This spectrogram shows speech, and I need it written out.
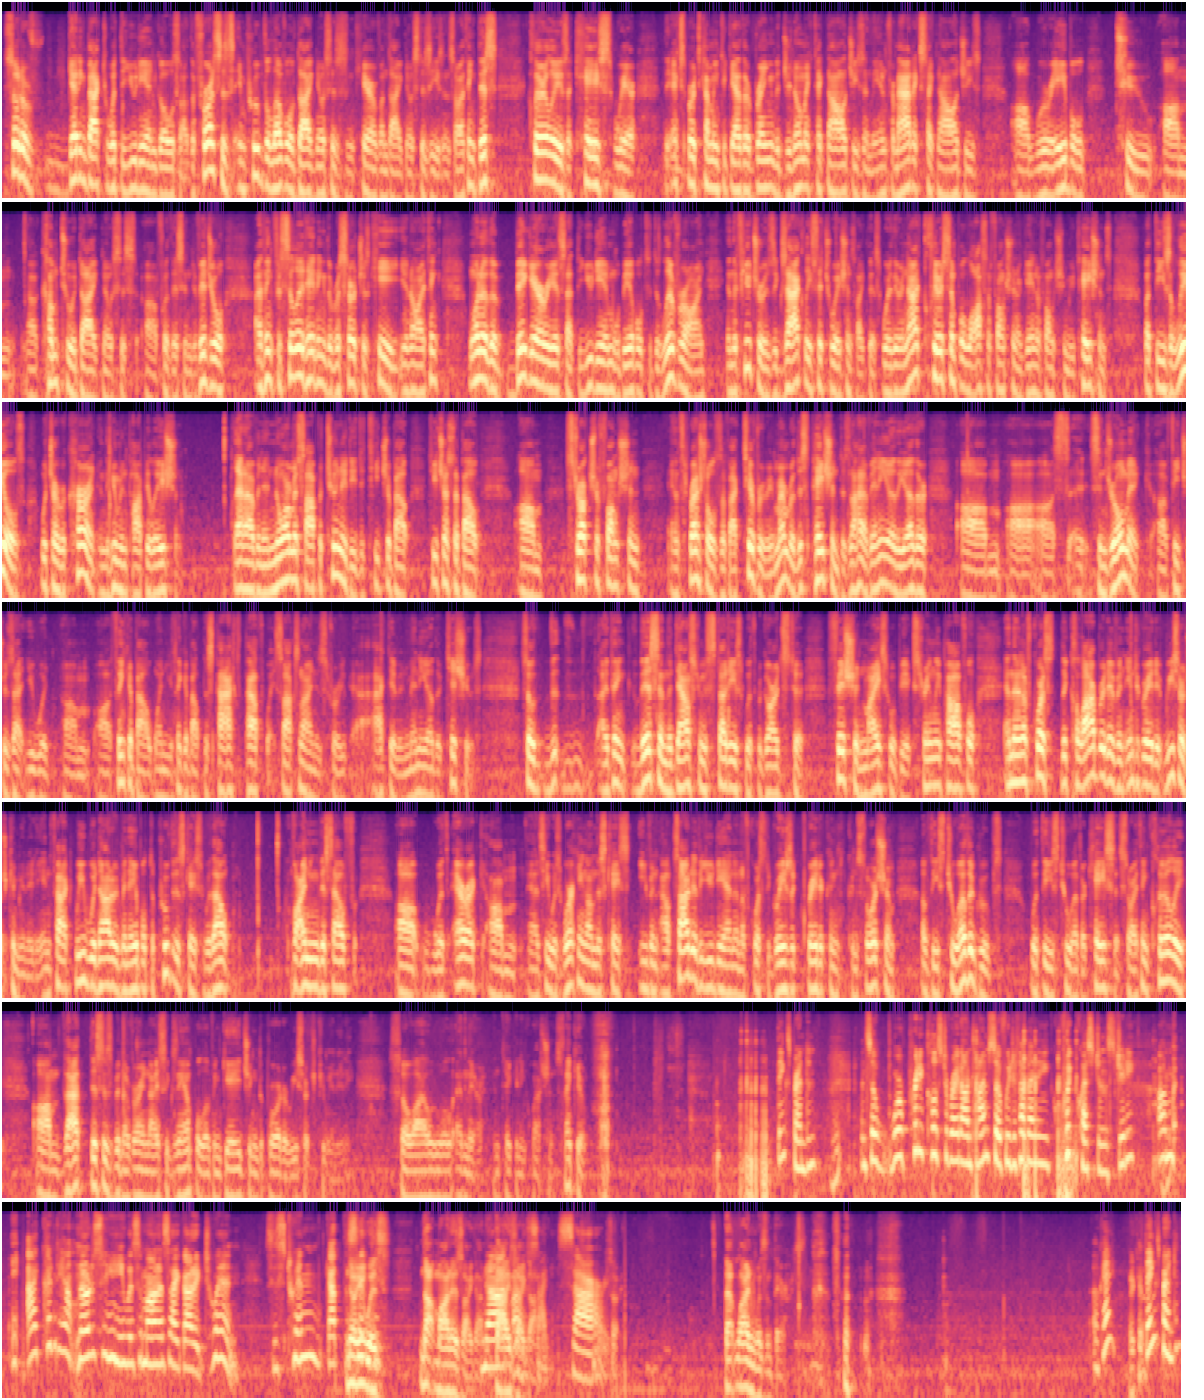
sort of getting back to what the UDN goals are. The first is improve the level of diagnosis and care of undiagnosed disease. And so I think this clearly is a case where the experts coming together, bringing the genomic technologies and the informatics technologies, uh, were able to um, uh, come to a diagnosis uh, for this individual. I think facilitating the research is key. You know, I think one of the big areas that the UDN will be able to deliver on in the future is exactly situations like this, where there are not clear, simple loss of function or gain of function mutations, but these alleles, which are recurrent in the human population, that have an enormous opportunity to teach about, teach us about um, structure, function, and thresholds of activity. Remember, this patient does not have any of the other um, uh, uh, uh, syndromic uh, features that you would um, uh, think about when you think about this path pathway. SOX9 is for, active in many other tissues. So th- I think this and the downstream studies with regards to fish and mice will be extremely powerful. And then, of course, the collaborative and integrated research community. In fact, we would not have been able to prove this case without finding this out uh, with Eric um, as he was working on this case, even outside of the UDN, and of course the greater, greater con- consortium of these two other groups with these two other cases. So I think clearly um, that this has been a very nice example of engaging the broader research community. So I will end there and take any questions. Thank you. Thanks, Brendan. And so we're pretty close to right on time, so if we just have any quick questions, Judy? Um, I couldn't help noticing he was a monozygotic twin. Is his twin got the No, same? he was not monozygotic, not dizygotic. monozygotic. Sorry. Sorry. That line wasn't there. Okay. Okay. Thanks, Brendan.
